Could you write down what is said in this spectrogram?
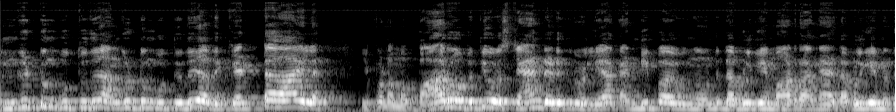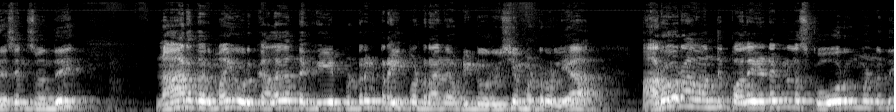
இங்கிட்டும் குத்துது அங்கிட்டும் குத்துது. அது கெட்டதா இல்லை. இப்போ நம்ம பார்வை பற்றி ஒரு ஸ்டாண்ட் எடுக்கிறோம் இல்லையா? கண்டிப்பாக இவங்க வந்து டபுள் கேம் ஆடுறாங்க. டபுள் கேம் இந்த சென்ஸ் வந்து நாரதர் மாதிரி ஒரு கலகத்தை கிரியேட் பண்ணுறதுக்கு ட்ரை பண்ணுறாங்க அப்படின்ற ஒரு விஷயம் பண்ணுறோம் இல்லையா? அரோரா வந்து பல இடங்களில் ஸ்கோரும் பண்ணுது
